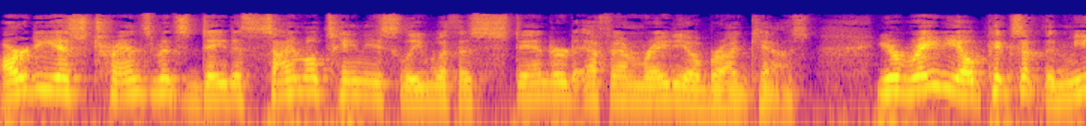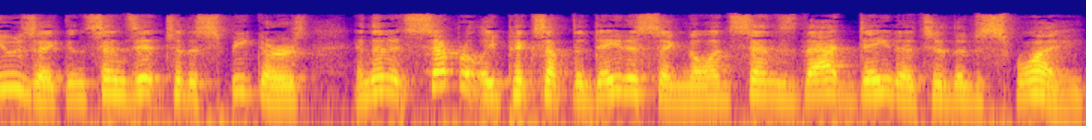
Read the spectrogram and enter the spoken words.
RDS transmits data simultaneously with a standard FM radio broadcast your radio picks up the music and sends it to the speakers, and then it separately picks up the data signal and sends that data to the display.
